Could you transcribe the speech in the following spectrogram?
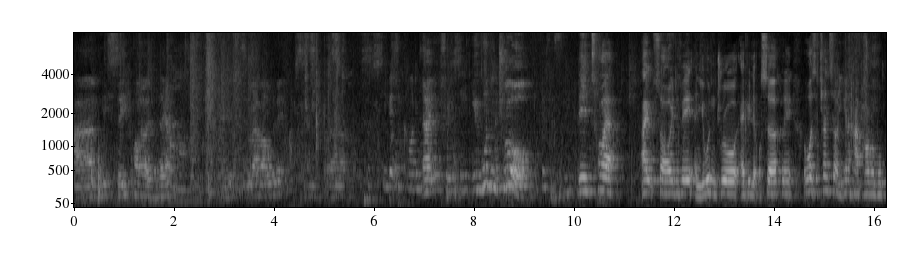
um, this seed pod over there. And just grab hold of it. Uh, now, you wouldn't draw the entire outside of it and you wouldn't draw every little circle in it. Otherwise, the chances are you're going to have horrible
